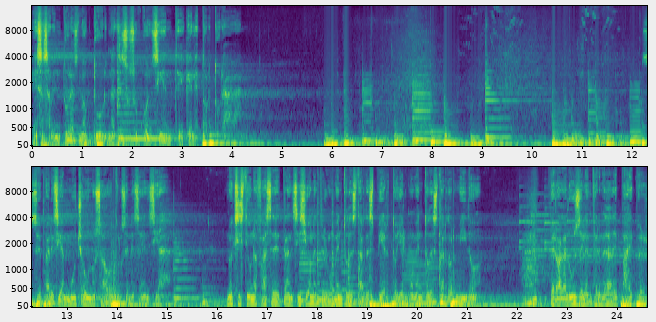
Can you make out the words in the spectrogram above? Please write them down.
esas aventuras nocturnas de su subconsciente que le torturaban. Se parecían mucho unos a otros en esencia. No existía una fase de transición entre el momento de estar despierto y el momento de estar dormido. Pero a la luz de la enfermedad de Piper,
